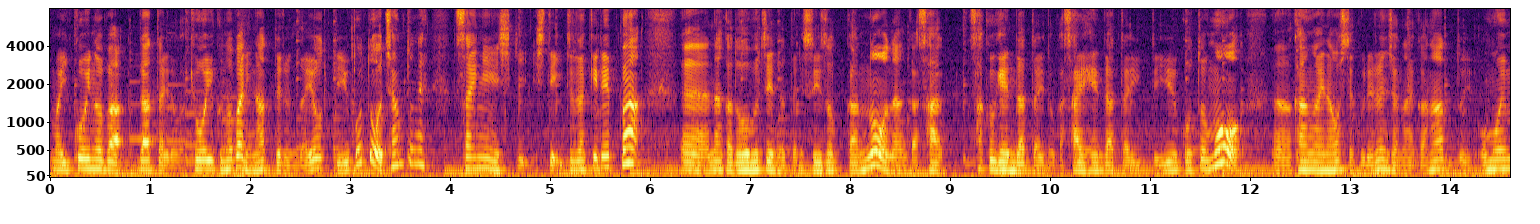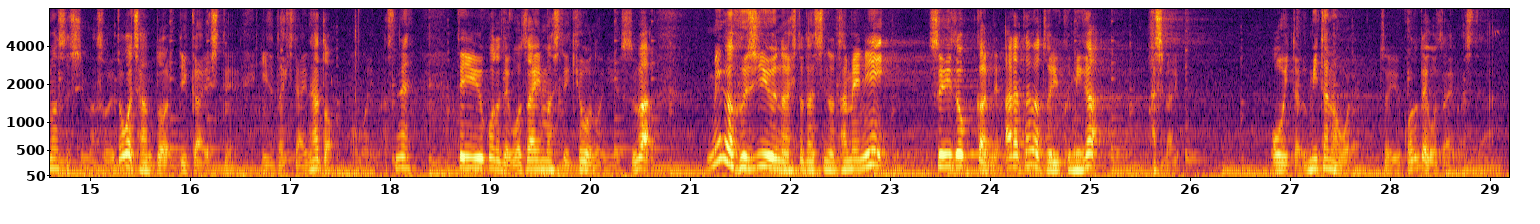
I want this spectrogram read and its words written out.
まあ、憩いの場だったりとか教育の場になってるんだよっていうことをちゃんとね再認識していただければ、えー、なんか動物園だったり水族館のなんか削減だったりとか再編だったりっていうことも、うん、考え直してくれるんじゃないかなと思いますし、まあ、そういうとこちゃんと理解していただきたいなと思いますね。っていうことでございまして今日のニュースは目が不自由な人たちのために水族館で新たな取り組みが始まる大分海卵でということでございました。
